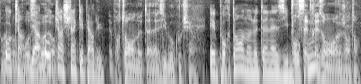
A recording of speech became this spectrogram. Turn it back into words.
Aucun. Il n'y a modo. aucun chien qui est perdu. Et pourtant, on euthanasie beaucoup de chiens. Et pourtant, on en euthanasie Pour beaucoup. cette raison, euh, j'entends.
